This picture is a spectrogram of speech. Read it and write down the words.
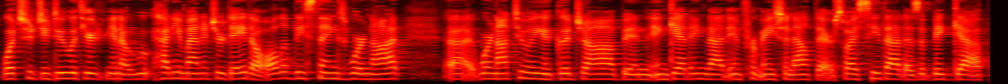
What should you do with your, you know, how do you manage your data? All of these things were not uh, we're not doing a good job in, in getting that information out there. So I see that as a big gap.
